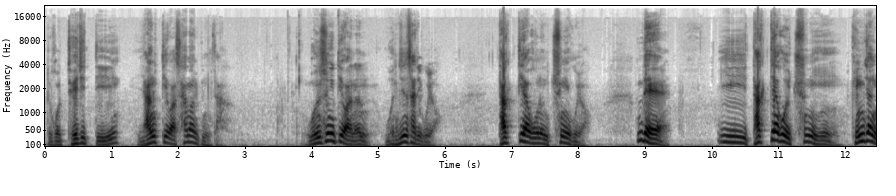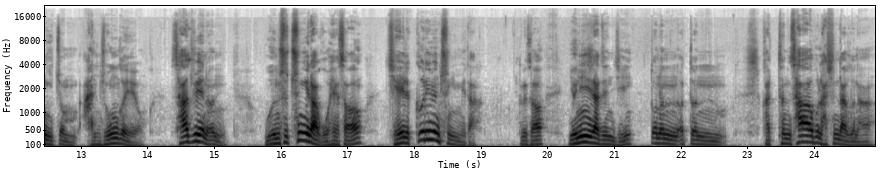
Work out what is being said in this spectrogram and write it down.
그리고 돼지띠, 양띠와 삼합입니다. 원숭이띠와는 원진살이고요. 닭띠하고는 충이고요. 근데 이 닭띠하고의 충이 굉장히 좀 안 좋은 거예요. 사주에는 원수충이라고 해서 제일 꺼리는 충입니다. 그래서 연인이라든지 또는 어떤 같은 사업을 하신다거나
